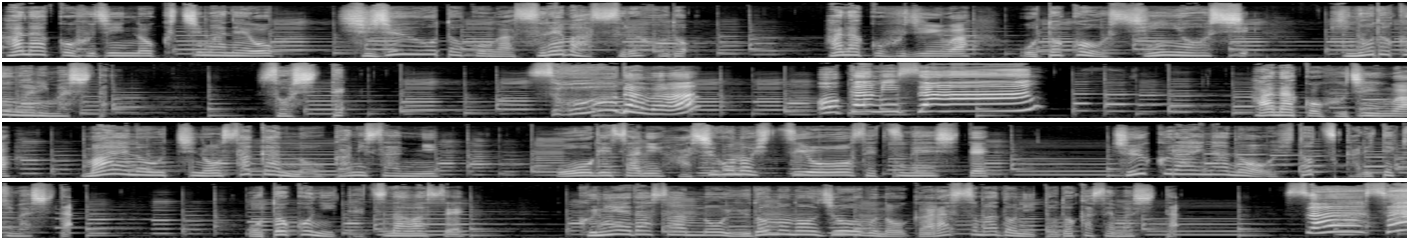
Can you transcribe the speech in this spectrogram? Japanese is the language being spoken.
花子夫人の口真似を四十男がすればするほど。花子夫人は男を信用し気の毒がありました。そして。そうだわ花子夫人は前のうちの左官のおかみさんに大げさにはしごの必要を説明して中くらいなのを一つ借りてきました。男に手伝わせ国枝さんの湯殿の上部のガラス窓に届かせました。さあさ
